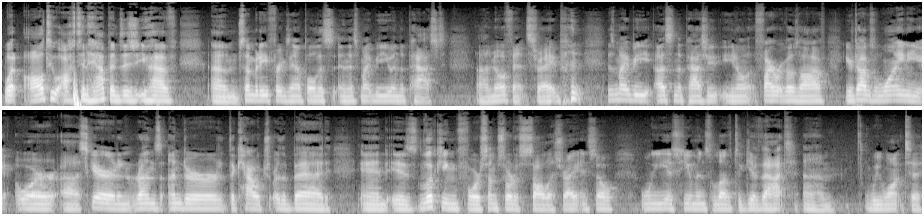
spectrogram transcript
what all too often happens is you have um, somebody, for example, this and this might be you in the past. Uh, no offense, right? But this might be us in the past. You you know, firework goes off. Your dog's whiny or uh, scared and runs under the couch or the bed and is looking for some sort of solace, right? And so we as humans love to give that. Um, we want to,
